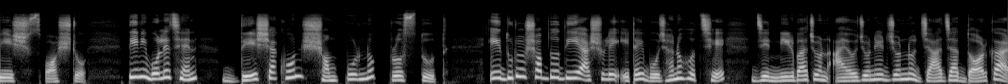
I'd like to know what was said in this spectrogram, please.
বেশ স্পষ্ট। তিনি বলেছেন দেশ এখন সম্পূর্ণ প্রস্তুত। এই দুটো শব্দ দিয়ে আসলে এটাই বোঝানো হচ্ছে যে নির্বাচন আয়োজনের জন্য যা যা দরকার,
